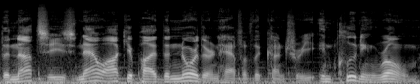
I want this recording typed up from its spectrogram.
The Nazis now occupied the northern half of the country, including Rome,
